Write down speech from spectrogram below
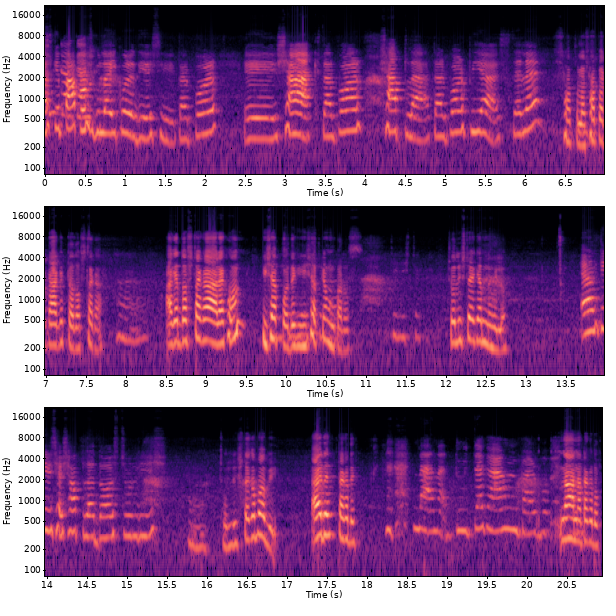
আজকে পাপোশ গুলাই করে দিয়েছি। তারপর শাক তারপর শাপলা তারপর পেঁয়াজ তাহলে? সাপলা সাপলাটা আগেরটা দশ টাকা। হ্যাঁ। আগে দশ টাকা আর এখন হিসাব কর দেখি হিসাব কেমন টাকা। চল্লিশ টাকা কেমন হইল? এখন তিরিশে শাপলা দশ চল্লিশ। হুম, চল্লিশ টাকা পাবি। আয় দে টাকা দে। না না দুই টাকা আমি পারব। না না টাকা দাও।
